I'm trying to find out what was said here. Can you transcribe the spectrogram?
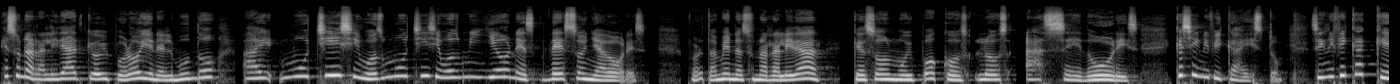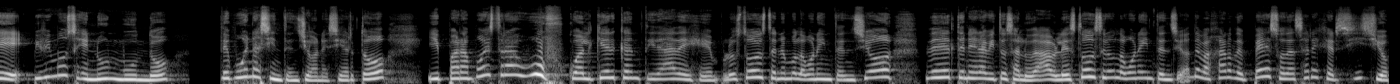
Es una realidad que hoy por hoy en el mundo hay muchísimos, muchísimos millones de soñadores. Pero también es una realidad que son muy pocos los hacedores. ¿Qué significa esto? Significa que vivimos en un mundo de buenas intenciones, ¿cierto? Y para muestra, uff, cualquier cantidad de ejemplos. Todos tenemos la buena intención de tener hábitos saludables, todos tenemos la buena intención de bajar de peso, de hacer ejercicio,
